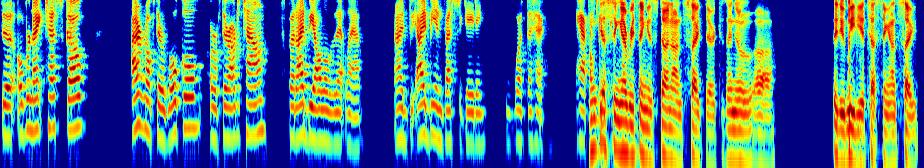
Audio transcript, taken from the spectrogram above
the overnight tests go. I don't know if they're local or if they're out of town, but I'd be all over that lab. I'd be, I'd be investigating what the heck happened. I'm guessing everything is done on site there because I know uh, they do media testing on site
